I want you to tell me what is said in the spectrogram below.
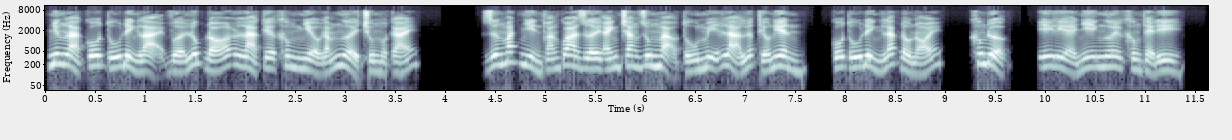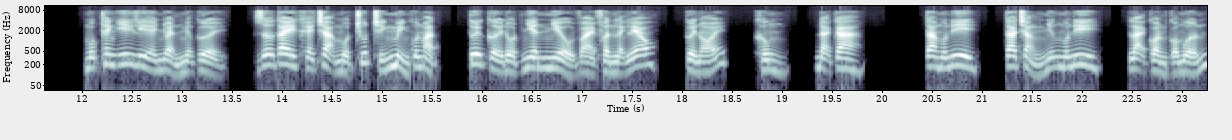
Nhưng là cô Tú Đình lại vừa lúc đó là kia không nhiều lắm người chung một cái. Dương mắt nhìn thoáng qua dưới ánh trăng dung mạo Tú Mỹ là lướt thiếu niên, cô Tú Đình lắc đầu nói, không được, y lì nhi ngươi không thể đi. Mục thanh y lì nhuẩn miệng cười, giơ tay khẽ chạm một chút chính mình khuôn mặt, tươi cười đột nhiên nhiều vài phần lạnh lẽo, cười nói, không, đại ca. Ta muốn đi, ta chẳng những muốn đi, lại còn có muốn.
